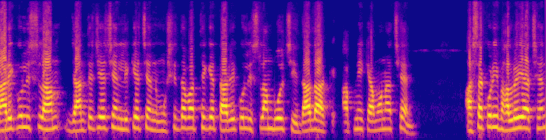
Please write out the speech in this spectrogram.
তারিকুল ইসলাম জানতে চেয়েছেন, লিখেছেন, মুর্শিদাবাদ থেকে তারিকুল ইসলাম বলছি, দাদা, আপনি কেমন আছেন? আশা করি ভালোই আছেন।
